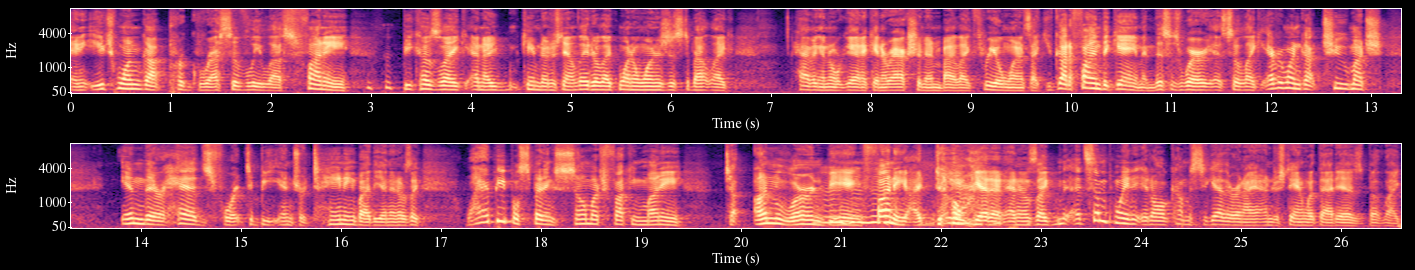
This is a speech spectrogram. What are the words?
And each one got progressively less funny because, like, and I came to understand later, like, 101 is just about, like, having an organic interaction. And by, like, 301, it's like, you've got to find the game. And this is where, uh, so, like, everyone got too much in their heads for it to be entertaining by the end. And I was like, why are people spending so much fucking money to unlearn mm-hmm. being funny? I don't get it. And I was like, at some point it all comes together and I understand what that is. But like,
